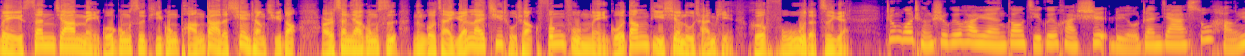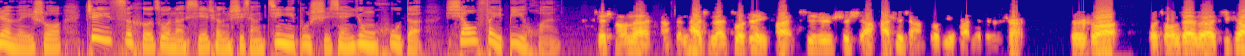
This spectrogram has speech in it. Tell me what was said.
为三家美国公司提供庞大的线上渠道，而三家公司能够在原来基础上丰富美国当地线路产品和服务的资源。中国城市规划院高级规划师、旅游专家苏杭认为说，这一次合作呢，携程是想进一步实现用户的消费闭环。携程呢，想跟他去来做这一块，其实是想还是想做闭环的这个事儿，就是说我从这个机票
